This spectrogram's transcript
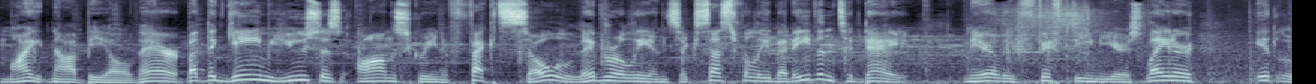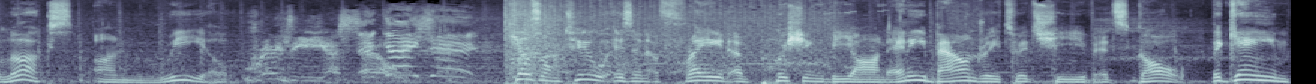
might not be all there, but the game uses on-screen effects so liberally and successfully that even today, nearly 15 years later, it looks unreal. Killzone 2 isn't afraid of pushing beyond any boundary to achieve its goal. The game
